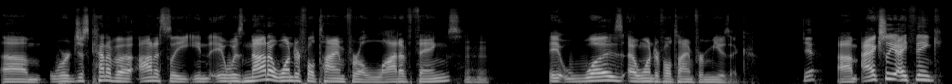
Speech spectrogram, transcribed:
um were just kind of a honestly in- it was not a wonderful time for a lot of things it was a wonderful time for music Yeah. um actually i think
